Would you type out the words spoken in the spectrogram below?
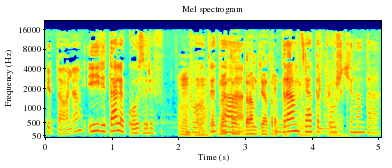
Виталя. И Виталя Козырев. Угу. Вот, это, ну, это драмтеатр Пушкина. Драмтеатр Пушкина, да.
